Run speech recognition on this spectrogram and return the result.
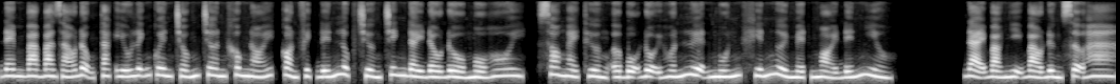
đem ba ba giáo động tác yếu lĩnh quên trống trơn không nói, còn phịch đến lục trường trinh đầy đầu đổ mồ hôi, so ngày thường ở bộ đội huấn luyện muốn khiến người mệt mỏi đến nhiều. Đại bảo nhị bảo đừng sợ ha,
